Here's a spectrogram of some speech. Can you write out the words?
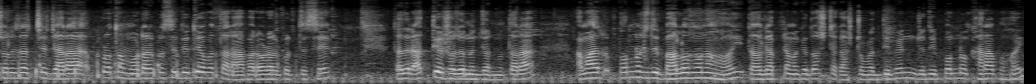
চলে যাচ্ছে, যারা প্রথম অর্ডার করছে, দ্বিতীয়বার তারা আবার অর্ডার করতেছে। তাদের আত্মীয় স্বজনের জন্য তারা আমার পণ্য যদি ভালো মনে হয়, তাহলে আপনি আমাকে দশটা কাস্টমার দিবেন। যদি পণ্য খারাপ হয়,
